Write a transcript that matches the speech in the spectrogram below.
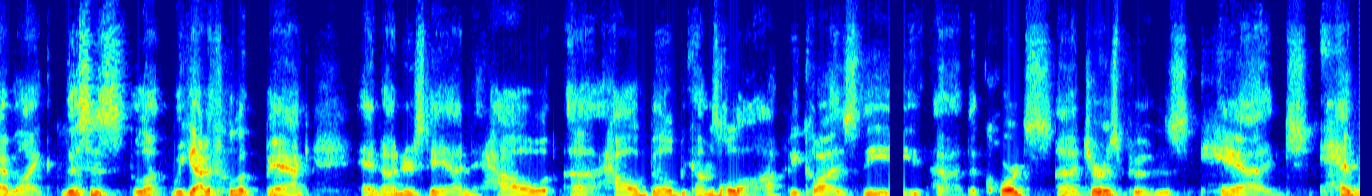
I'm like, this is look, we got to look back and understand how uh, how a bill becomes a law because the uh, the court's uh, jurisprudence had had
